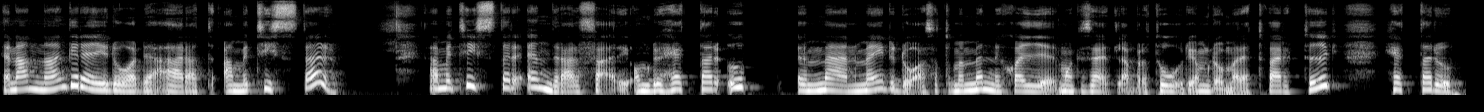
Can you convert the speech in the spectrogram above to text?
En annan grej då det är att ametister, ametister ändrar färg. Om du hettar upp man-made då, alltså att de är människa i man kan säga ett laboratorium då med rätt verktyg, hettar upp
